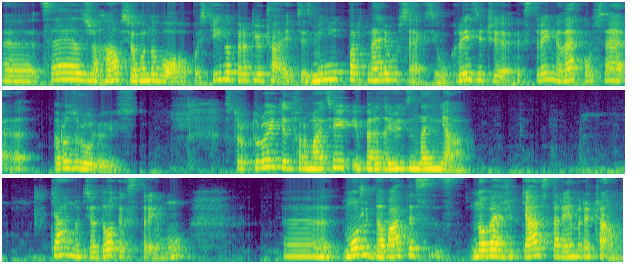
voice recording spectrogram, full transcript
Е, Це жага всього нового, постійно переключається, змінюють партнерів у сексі, у кризі чи екстремі легко все е, розрулюють, структурують інформацію і передають знання, тягнуться до екстриму, е, можуть давати нове життя старим речам.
